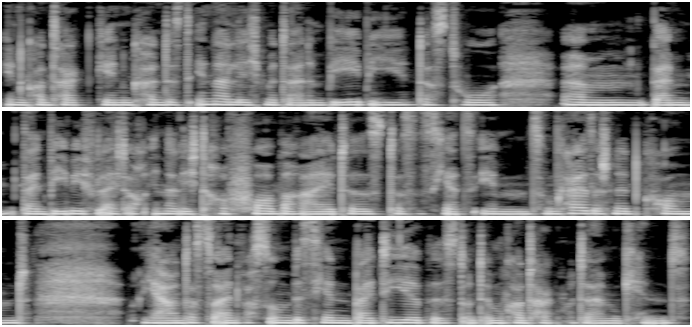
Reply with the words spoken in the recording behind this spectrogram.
in Kontakt gehen könntest innerlich mit deinem Baby, dass du ähm, dein, dein Baby vielleicht auch innerlich darauf vorbereitest, dass es jetzt eben zum Kaiserschnitt kommt. Ja, und dass du einfach so ein bisschen bei dir bist und im Kontakt mit deinem Kind.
